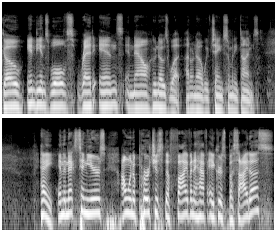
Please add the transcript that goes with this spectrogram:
Go Indians, Wolves, Red Ends, and now who knows what? I don't know. We've changed so many times. Hey, in the next 10 years, I want to purchase the five and a half acres beside us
